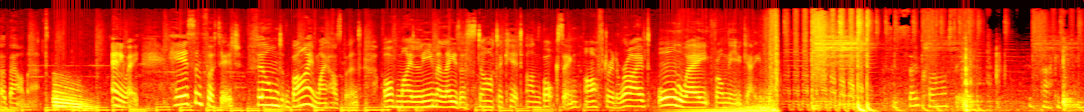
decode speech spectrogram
about that. Anyway, here's some footage filmed by my husband of my Lyma Laser starter kit unboxing after it arrived all the way from the UK. This is so classy, this packaging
